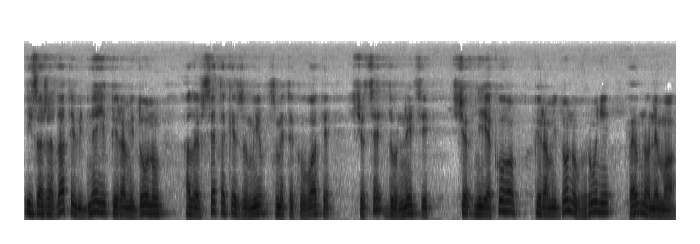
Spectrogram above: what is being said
і зажадати від неї пірамідону, але все-таки зумів зметикувати, що це дурниці, що ніякого пірамідону в Груні, певно, нема.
